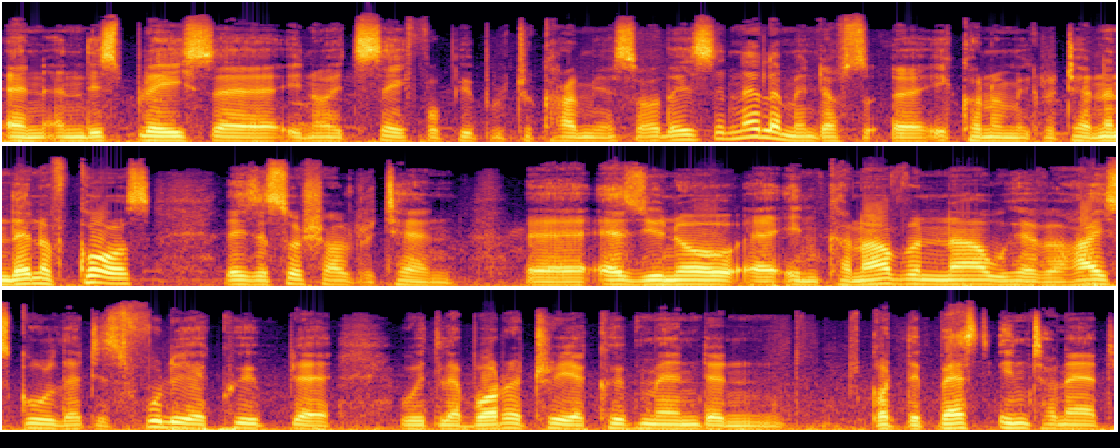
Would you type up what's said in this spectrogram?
and, and this place, uh, you know, it's safe for people to come here. So there's an element of uh, economic return. And then, of course, there's a social return. Uh, as you know, uh, in Carnarvon now, we have a high school that is fully equipped with laboratory equipment and got the best internet.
